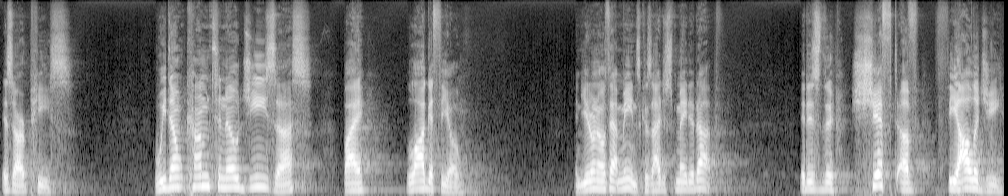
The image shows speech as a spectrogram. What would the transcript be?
is our peace. We don't come to know Jesus by logotheo. And you don't know what that means because I just made it up. It is the shift of theology,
